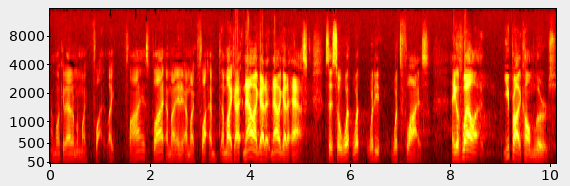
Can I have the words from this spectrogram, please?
I'm looking at him. I'm like, fly, like flies, fly. I'm like, I'm like, fly. I'm, I'm like, I, now I got to, now I got to ask. I say, so what, what, what do you, what's flies? And he goes, well, uh, you probably call them lures.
